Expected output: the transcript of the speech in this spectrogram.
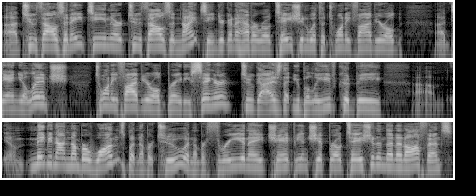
uh, 2018 or 2019. You're going to have a rotation with a 25 year old uh, Daniel Lynch, 25 year old Brady Singer, two guys that you believe could be. Um, you know, maybe not number ones, but number two and number three in a championship rotation, and then an offense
